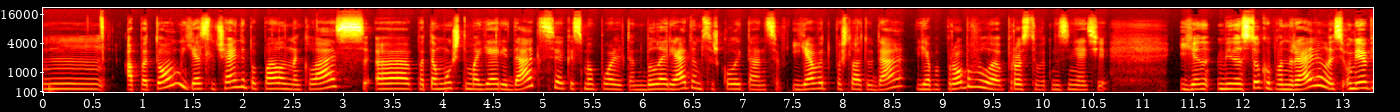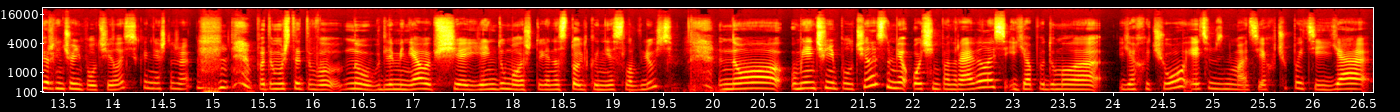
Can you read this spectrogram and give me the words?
А потом я случайно попала на класс, э, потому что моя редакция Космополитен была рядом со школой танцев. И я вот пошла туда, я попробовала просто вот на занятии. И я, мне настолько понравилось. У меня, во-первых, ничего не получилось, конечно же, потому что это ну, для меня вообще, я не думала, что я настолько не славлюсь, но у меня ничего не получилось, но мне очень понравилось, и я подумала, я хочу этим заниматься, я хочу пойти. Я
